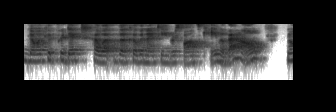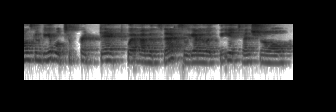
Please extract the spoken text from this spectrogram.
no one could predict how the COVID nineteen response came about. No one's going to be able to predict what happens next. So we got to like be intentional,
